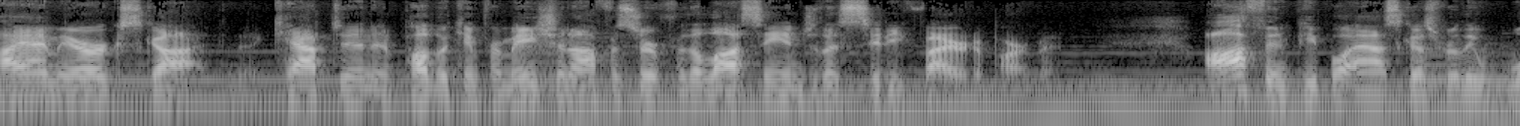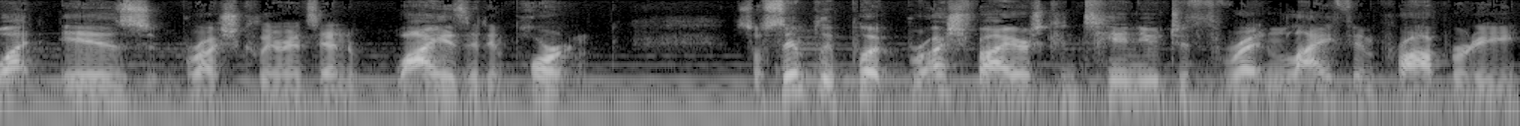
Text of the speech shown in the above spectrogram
Hi, I'm Eric Scott, the Captain and Public Information Officer for the Los Angeles City Fire Department. Often people ask us really what is brush clearance and why is it important? So simply put, brush fires continue to threaten life and property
